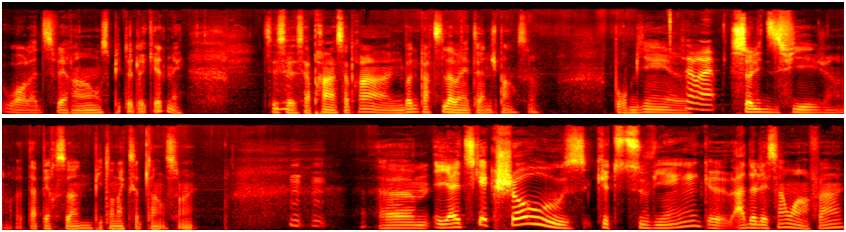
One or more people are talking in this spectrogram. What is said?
voir la différence, puis tout le kit, mais, tu Mhm. ça, prend, ça prend une bonne partie de la vingtaine, je pense, là, pour bien... euh, solidifier genre ta personne puis ton acceptance ouais. Mm, mm. Euh, et y a-tu quelque chose que tu te souviens que adolescent ou enfant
